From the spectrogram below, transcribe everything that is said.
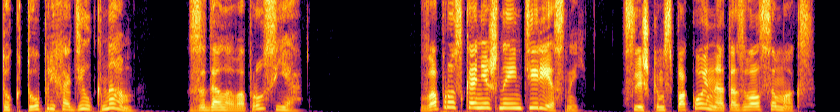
то кто приходил к нам? Задала вопрос я. Вопрос, конечно, интересный. Слишком спокойно отозвался Макс.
